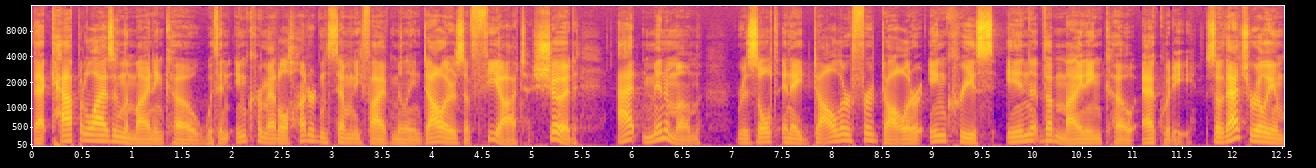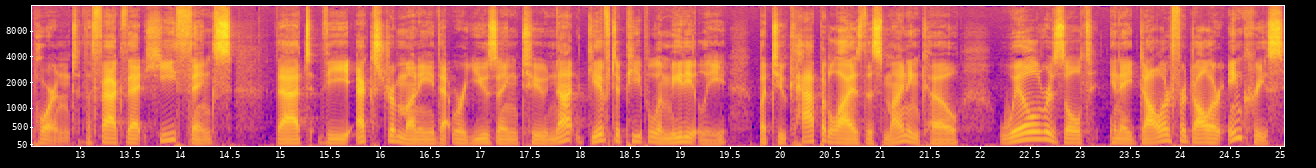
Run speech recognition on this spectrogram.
that capitalizing the mining co with an incremental $175 million of fiat should, at minimum, result in a dollar for dollar increase in the mining co equity. So that's really important. The fact that he thinks that the extra money that we're using to not give to people immediately, but to capitalize this mining co will result in a dollar for dollar increase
